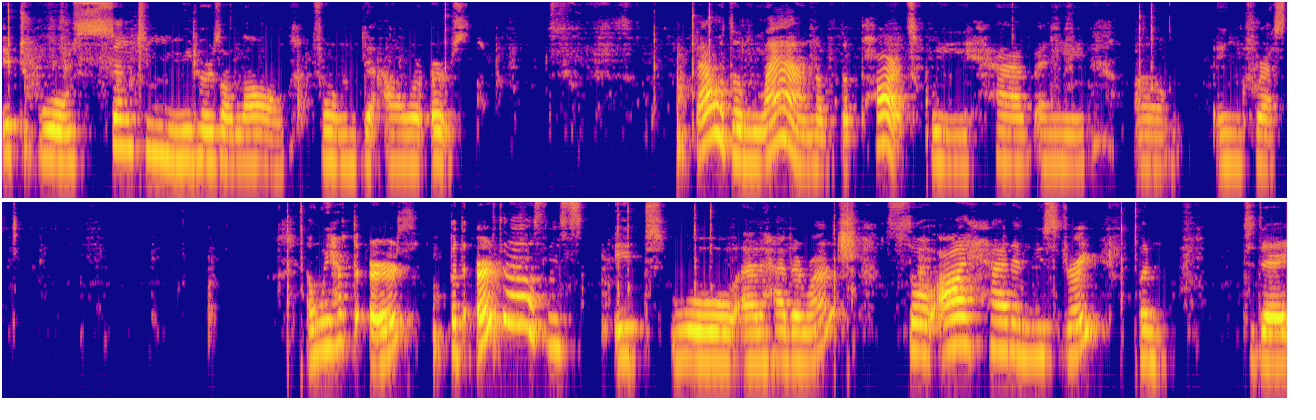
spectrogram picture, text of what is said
it will centimeters long from the our Earth. That was the land of the parts we have any um, interest. And we have the Earth, but the Earth since it will uh, add had a ranch, so I had a straight, but today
